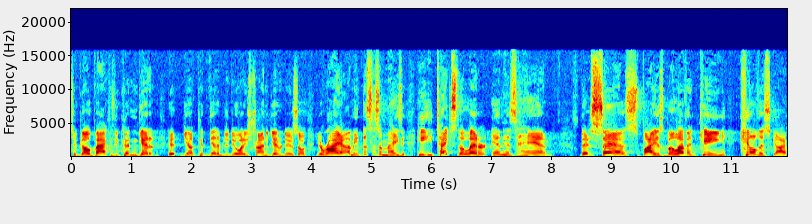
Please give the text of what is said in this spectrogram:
to go back because he couldn't get it, you know, get him to do what he's trying to get him to do. So Uriah, I mean, this is amazing. He, he takes the letter in his hand that says, by his beloved king, kill this guy.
